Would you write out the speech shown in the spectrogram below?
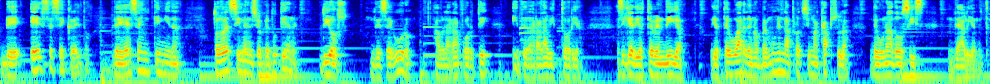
de ese secreto, de esa intimidad, todo el silencio que tú tienes, Dios de seguro hablará por ti y te dará la victoria. Así que Dios te bendiga, Dios te guarde, nos vemos en la próxima cápsula de una dosis de aliento.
